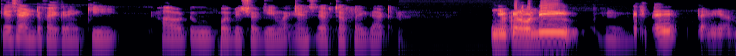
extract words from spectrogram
Guess identify करें How to publish your game game and stuff like that? You can only Hmm. say when you have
